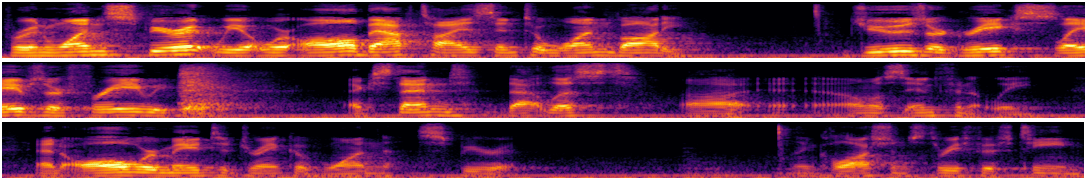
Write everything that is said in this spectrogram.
For in one spirit we were all baptized into one body. Jews or Greeks, slaves or free, we could extend that list uh, almost infinitely. And all were made to drink of one spirit. In Colossians 3:15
